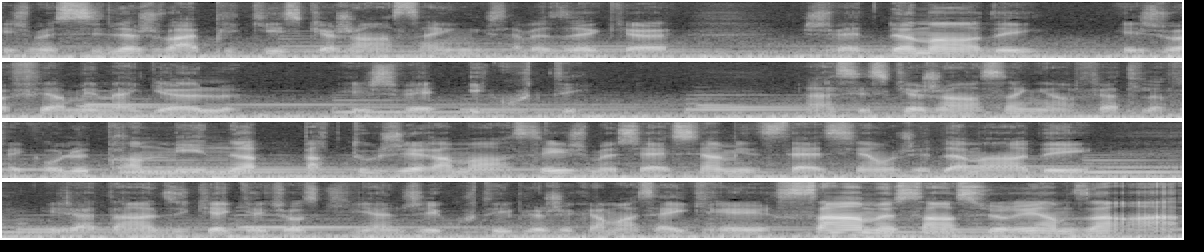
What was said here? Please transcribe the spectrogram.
Et je me suis dit, là, je vais appliquer ce que j'enseigne. Ça veut dire que je vais demander, et je vais fermer ma gueule et je vais écouter. Hein, c'est ce que j'enseigne en fait. Là. Fait qu'au lieu de prendre mes notes partout que j'ai ramassé, je me suis assis en méditation, j'ai demandé et j'ai attendu qu'il y ait quelque chose qui vienne. J'ai écouté, puis j'ai commencé à écrire sans me censurer en me disant Ah,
